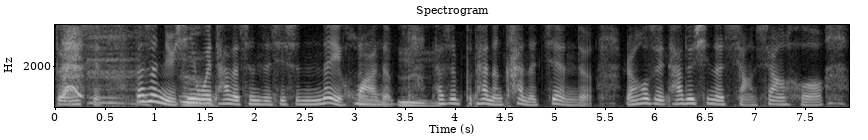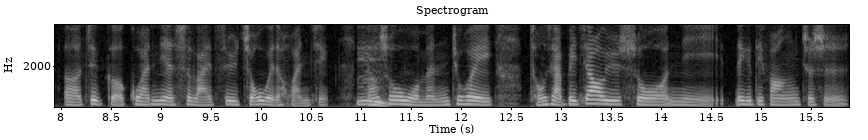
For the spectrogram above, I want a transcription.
东西。但是女性因为她的生殖器是内化的，嗯，她是不太能看得见的，然后所以她对性的想象和呃这个观念是来自于周围的环境，比方说我们就会从小被教育说你那个地方就是。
